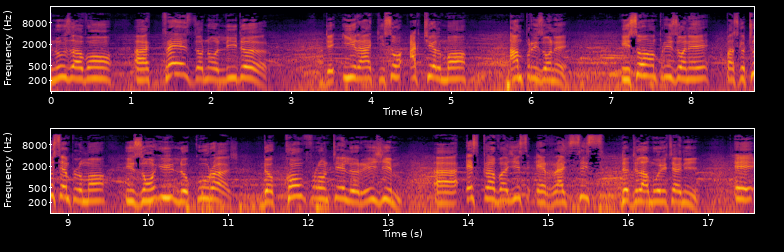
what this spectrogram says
Nous avons 13 de nos leaders de Irak qui sont actuellement emprisonnés. Ils sont emprisonnés parce que tout simplement, ils ont eu le courage de confronter le régime euh, esclavagiste et raciste de, la Mauritanie. Et,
